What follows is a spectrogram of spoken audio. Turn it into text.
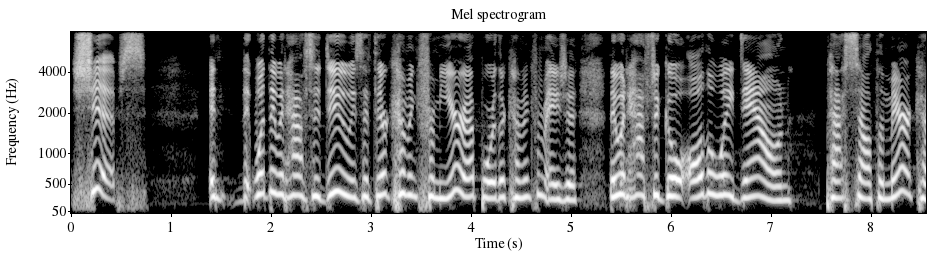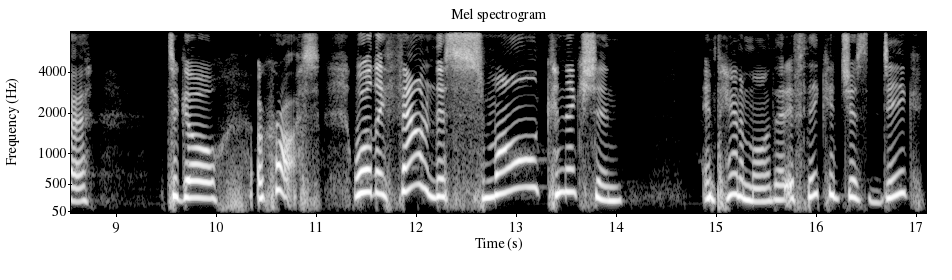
ships, and th- what they would have to do is if they're coming from Europe or they're coming from Asia, they would have to go all the way down past South America to go across. Well, they found this small connection in Panama that if they could just dig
